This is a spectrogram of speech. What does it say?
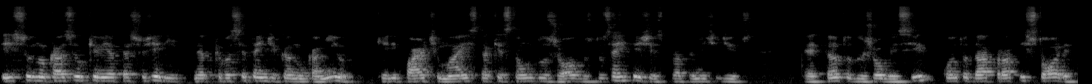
Isso, no caso, o que eu ia até sugerir, né? porque você está indicando um caminho que ele parte mais da questão dos jogos, dos RPGs propriamente ditos. É, tanto do jogo em si, quanto da própria história,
